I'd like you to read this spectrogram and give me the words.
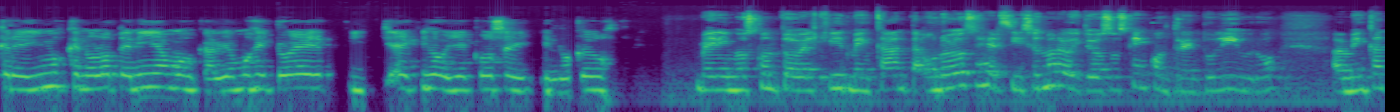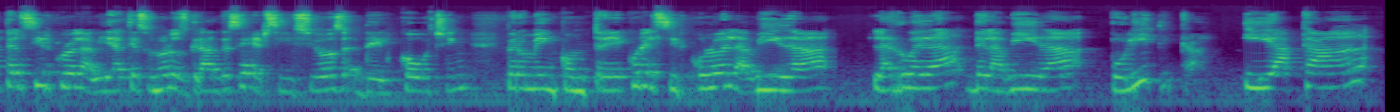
creímos que no lo teníamos, que habíamos hecho X o Y cosas y no quedó venimos con todo el kit, me encanta. Uno de los ejercicios maravillosos que encontré en tu libro, a mí me encanta el círculo de la vida, que es uno de los grandes ejercicios del coaching, pero me encontré con el círculo de la vida, la rueda de la vida política. Y acá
